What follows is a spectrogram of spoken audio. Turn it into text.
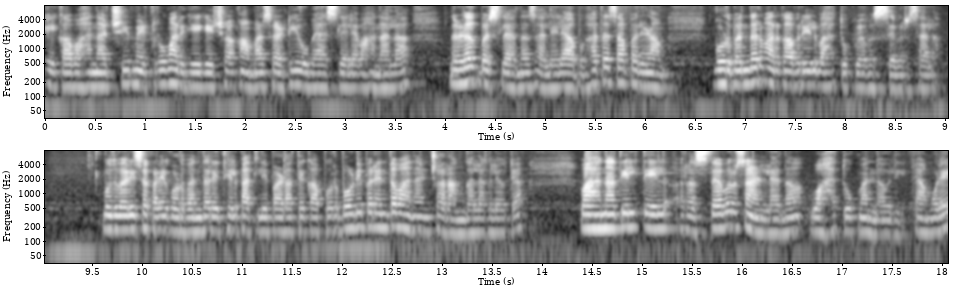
एका वाहनाची मेट्रो मार्गिकेच्या कामासाठी उभ्या असलेल्या वाहनाला धडक बसल्यानं झालेल्या अपघाताचा परिणाम घोडबंदर मार्गावरील वाहतूक व्यवस्थेवर झाला. बुधवारी सकाळी घोडबंदर येथील पातलीपाडा ते कापूरबोडीपर्यंत वाहनांच्या रांगा लागल्या होत्या. वाहनातील तेल रस्त्यावर सांडल्यानं वाहतूक मंदावली. त्यामुळे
